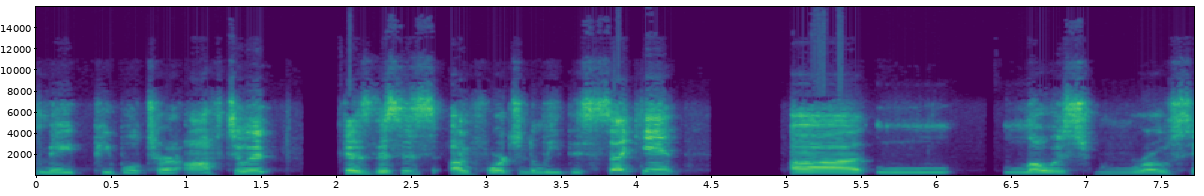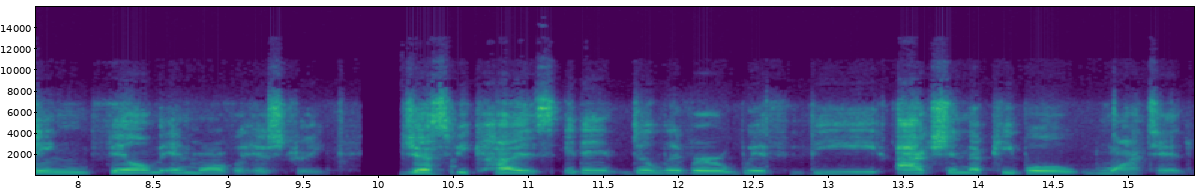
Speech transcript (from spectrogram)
made people turn off to it because this is unfortunately the second uh l- lowest grossing film in Marvel history just because it didn't deliver with the action that people wanted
